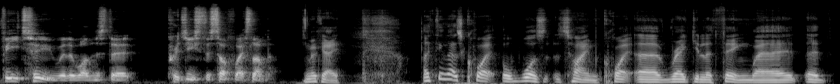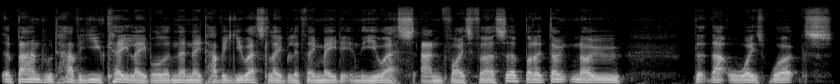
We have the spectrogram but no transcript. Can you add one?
V2 were the ones that produced the Software Slump. Okay. I think that's quite, or was at the time, quite a regular thing where a, a band would have a UK label and then they'd have a US label if they made it in the US and vice versa. But I don't know that that always works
